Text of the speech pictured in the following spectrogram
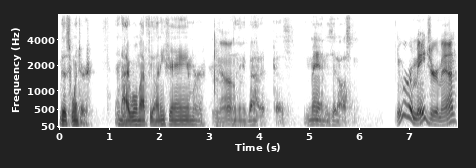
this winter, and I will not feel any shame or no. anything about it because man, is it awesome. You were a major, man.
